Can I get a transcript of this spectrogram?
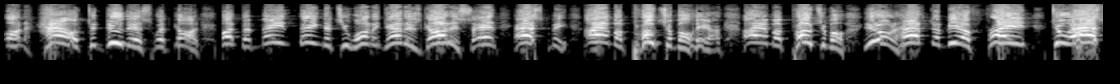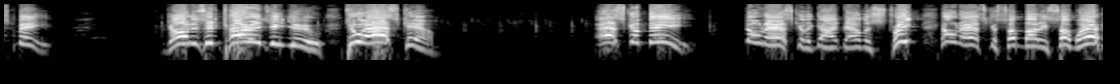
on how to do this with God. But the main thing that you want to get is God is saying, Ask me. I am approachable here. I am approachable. You don't have to be afraid to ask me. God is encouraging you to ask Him. Ask of me. Don't ask of the guy down the street. Don't ask of somebody somewhere.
